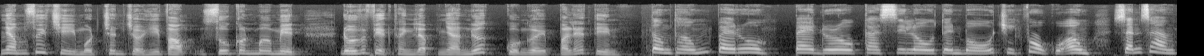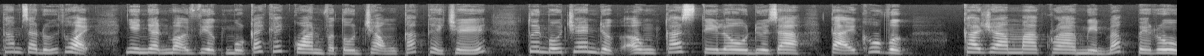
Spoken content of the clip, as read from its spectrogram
nhằm duy trì một chân trời hy vọng dù còn mơ mịt đối với việc thành lập nhà nước của người Palestine. Tổng thống Peru Pedro Castillo tuyên bố chính phủ của ông sẵn sàng tham gia đối thoại, nhìn nhận mọi việc một cách khách quan và tôn trọng các thể chế. Tuyên bố trên được ông Castillo đưa ra tại khu vực Cajamarca, miền Bắc Peru,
